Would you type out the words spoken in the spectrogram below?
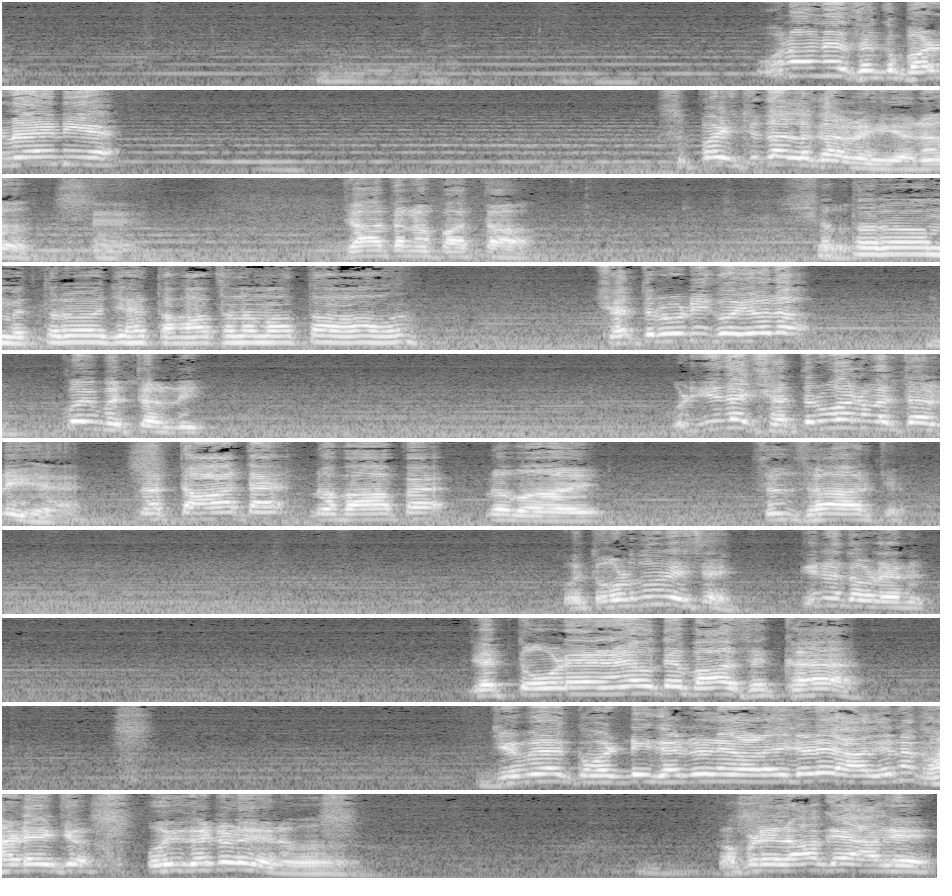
ਉਹਨਾਂ ਨੇ ਸਿੱਖ ਬਣਨਾ ਹੀ ਨਹੀਂ ਹੈ। ਸਪਸ਼ਟ ਗੱਲ ਕਰ ਰਹੀ ਹੈ ਨਾ। ਜਾਤ ਨਾ ਪਾਤਾ। ਛਤਰ ਮਿੱਤਰ ਜਿਹ ਤਾਤ ਨ ਮਾਤਾ। ਸ਼ਤਰੂ ਨਹੀਂ ਕੋਈ ਉਹਦਾ। ਕੋਈ ਮਿੱਤਰ ਨਹੀਂ। ਜਿਹਦਾ ਸ਼ਤਰੂ ਹੈ ਮਿੱਤਰ ਨਹੀਂ ਹੈ ਨਾ ਤਾਤ ਹੈ ਨਾ ਬਾਪ ਹੈ ਨਾ ਮਾਂ ਹੈ ਸੰਸਾਰ 'ਚ। ਕੋਈ ਤੋੜ ਦੂ ਰਿਸ਼ਤੇ? ਕਿਹਨੇ ਤੋੜੇ ਨੇ? ਜੇ ਤੋੜੇ ਨੇ, ਉਹਦੇ ਬਾਅਦ ਸਿੱਖਾ ਜਿਵੇਂ ਕਬੱਡੀ ਖੇਡਣ ਵਾਲੇ ਜਿਹੜੇ ਆ ਗਏ ਨਾ ਖਾੜੇ 'ਚ, ਉਹੀ ਖੇਡਣੇ ਨੇ ਕੱਪੜੇ ਲਾ ਕੇ ਆ ਗਏ।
